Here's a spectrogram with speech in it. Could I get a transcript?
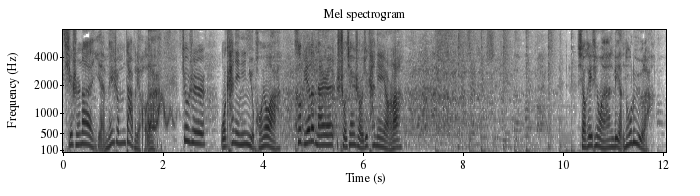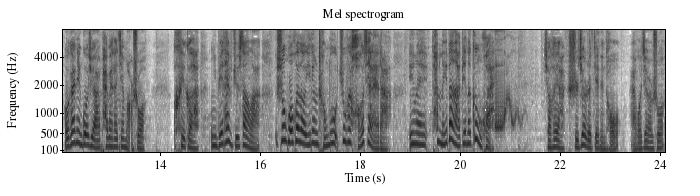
其实呢也没什么大不了的，就是我看见你女朋友啊和别的男人手牵手去看电影了。”小黑听完脸都绿了，我赶紧过去啊拍拍他肩膀说。黑哥，你别太沮丧了，生活坏到一定程度就会好起来的，因为他没办法变得更坏。小黑啊，使劲的点点头。哎，我接着说，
